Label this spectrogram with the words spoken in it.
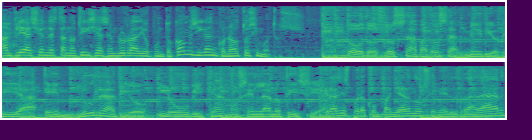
Ampliación de estas noticias en blurradio.com. Sigan con autos y motos. Todos los sábados al mediodía en Blue Radio lo ubicamos en la noticia. Gracias por acompañarnos en el radar.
